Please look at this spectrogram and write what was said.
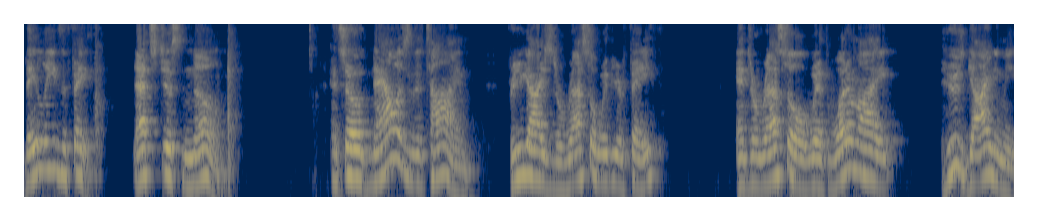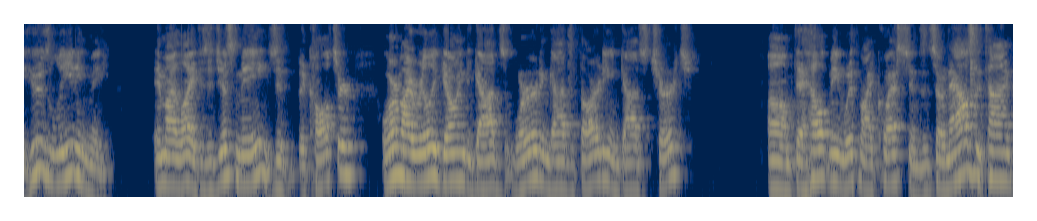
they leave the faith. That's just known. And so now is the time for you guys to wrestle with your faith and to wrestle with what am I, who's guiding me, who's leading me in my life? Is it just me? Is it the culture? Or am I really going to God's word and God's authority and God's church um, to help me with my questions? And so now's the time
